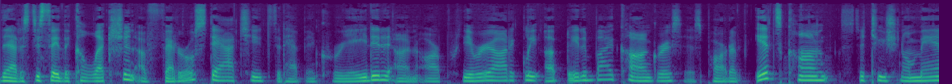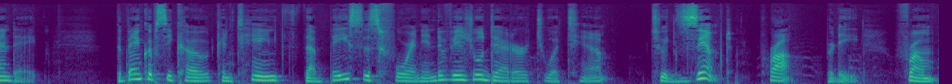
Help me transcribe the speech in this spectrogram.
that is to say, the collection of federal statutes that have been created and are periodically updated by Congress as part of its constitutional mandate. The Bankruptcy Code contains the basis for an individual debtor to attempt to exempt property from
